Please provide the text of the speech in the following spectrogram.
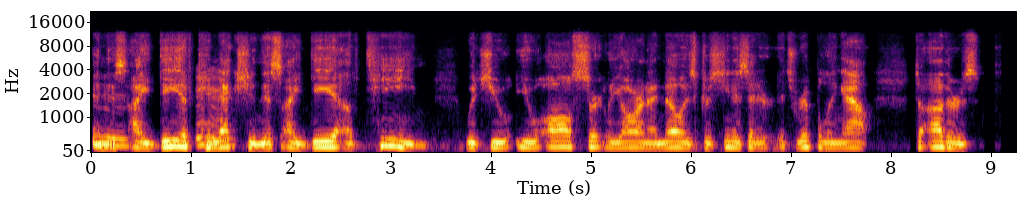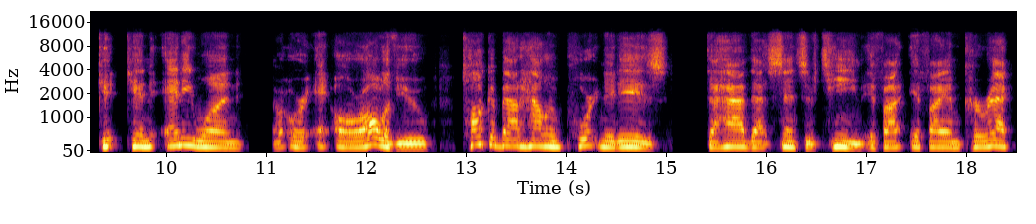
And mm-hmm. this idea of mm-hmm. connection, this idea of team, which you you all certainly are, and I know, as Christina said, it's rippling out to others. Can, can anyone or, or or all of you talk about how important it is to have that sense of team? If I if I am correct,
